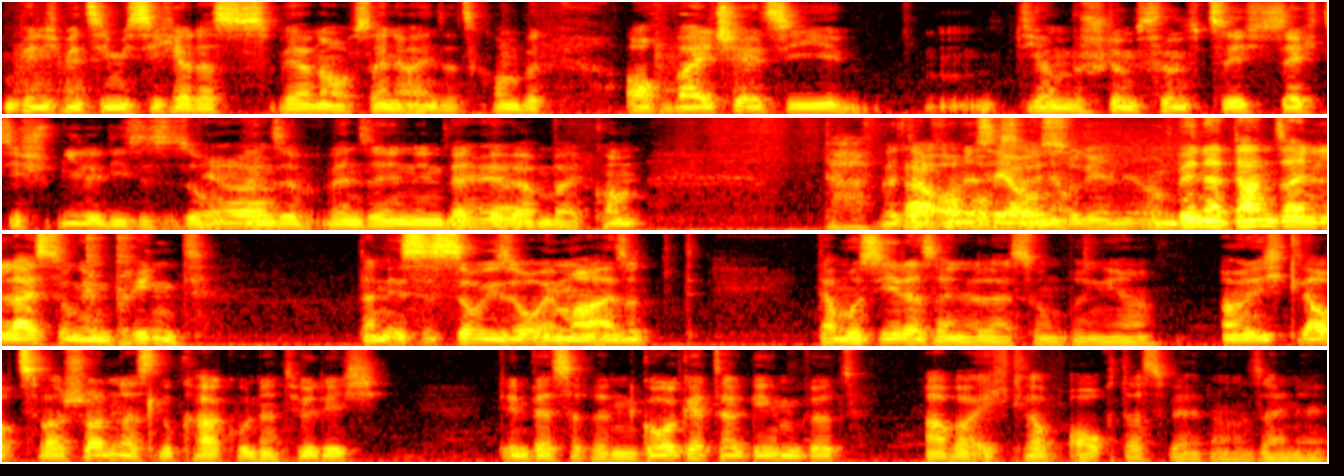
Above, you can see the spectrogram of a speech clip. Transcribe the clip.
bin ich mir ziemlich sicher, dass Werner auf seine Einsätze kommen wird. Auch weil Chelsea, die haben bestimmt 50, 60 Spiele diese Saison, ja. wenn, sie, wenn sie in den Wettbewerben ja, ja. weit kommen. Da wird Davon er auch ist er auszugehen. Und wenn er dann seine Leistungen bringt, dann ist es sowieso immer, also da muss jeder seine Leistung bringen, ja. Aber ich glaube zwar schon, dass Lukaku natürlich den besseren Goalgetter geben wird. Aber ich glaube auch, dass Werner seine,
